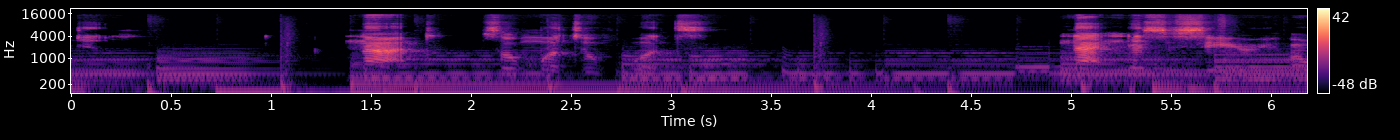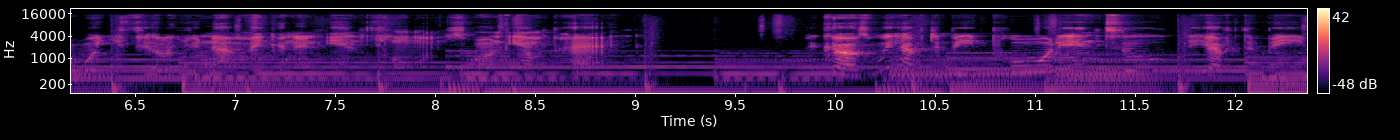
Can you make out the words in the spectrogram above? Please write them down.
do, not so much of what's not necessary or what you feel like you're not making an influence or an impact because we have to be poured into, we have to be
